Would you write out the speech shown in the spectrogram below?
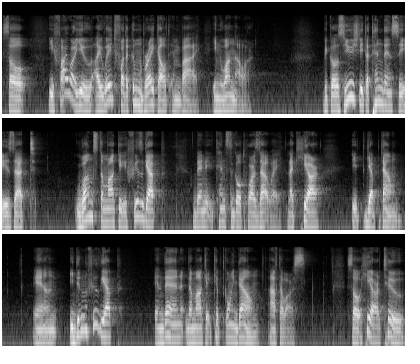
So if I were you, I wait for the Kumo breakout and buy in one hour. Because usually the tendency is that once the market fills gap, then it tends to go towards that way. Like here, it gapped down, and it didn't fill the gap, and then the market kept going down afterwards. So here too,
